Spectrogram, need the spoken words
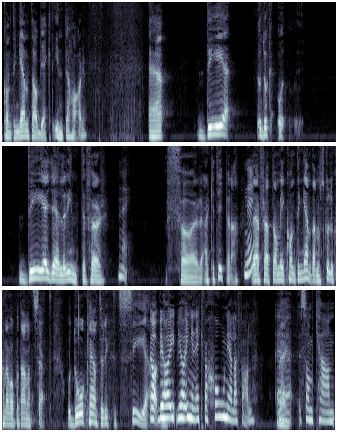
kontingenta objekt inte har. Eh, det, och då, och, det gäller inte för, Nej. för arketyperna. Nej. Därför att de är kontingenta, de skulle kunna vara på ett annat sätt. Och då kan jag inte riktigt se... Ja, vi, har, vi har ingen ekvation i alla fall eh, som kan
